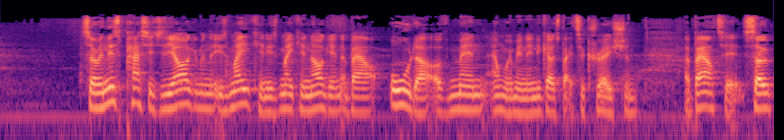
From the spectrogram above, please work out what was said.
so in this passage, the argument that he's making is making an argument about order of men and women, and he goes back to creation about it. So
